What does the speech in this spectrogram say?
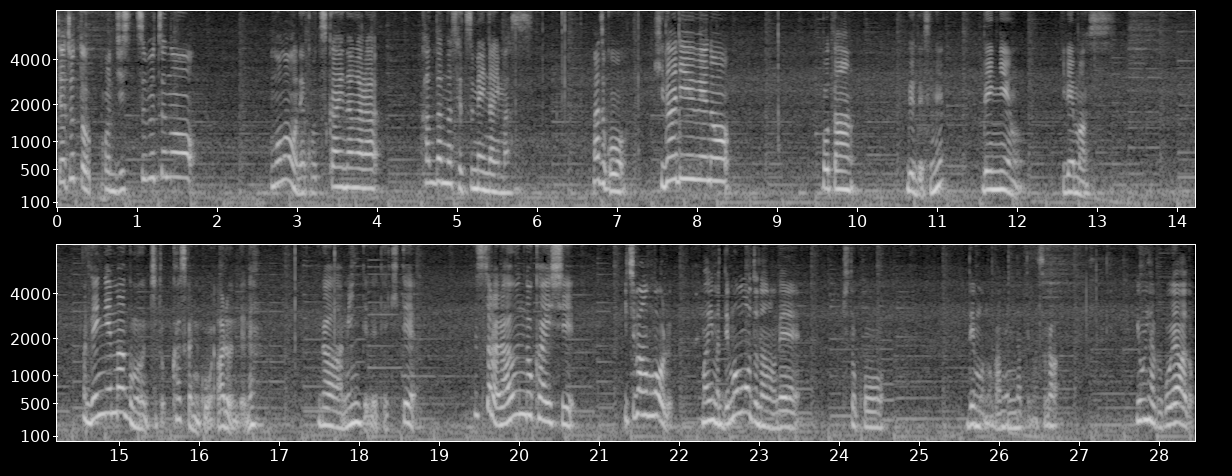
じゃあちょっとこの実物のものをねこう使いながら簡単な説明になります。まずこう左上のボタンでですね電源を入れます。まあ電源マークもちょっとかすかにこうあるんでねガーミンって出てきてそしたらラウンド開始。1番ホール、まあ、今デモモードなのでちょっとこうデモの画面になってますが405ヤード。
